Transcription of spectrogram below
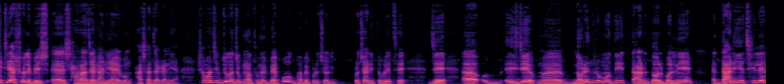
এটি আসলে বেশ সারা জাগানিয়া এবং আশা জাগানিয়া। সামাজিক যোগাযোগ মাধ্যমে ব্যাপকভাবে প্রচারিত হয়েছে যে এই যে নরেন্দ্র মোদী তার দলবল নিয়ে দাঁড়িয়েছিলেন।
